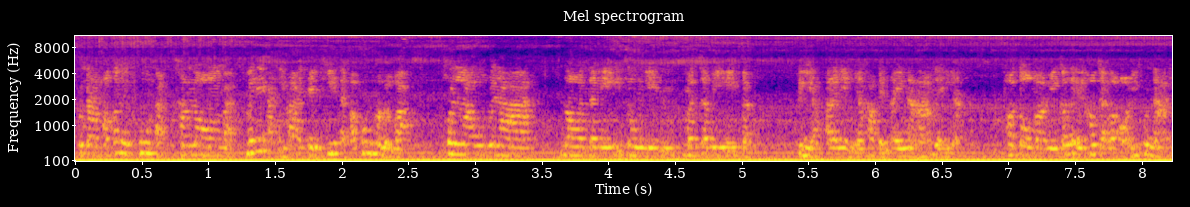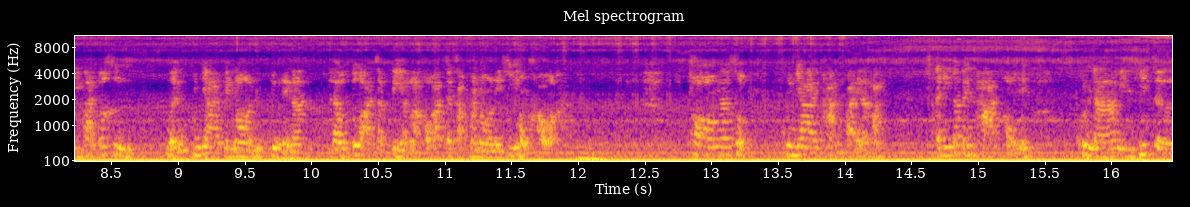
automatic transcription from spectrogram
คุณน้าเขาก็เลยพูดแบบทำนองแบบไม่ได้อธิบายเต็มที่แต่ก็พูดมาเลยว่า คนเราเวลานอนจะมีตรงเย็นมันจะมีแบบเปียกอะไรอย่างเงี้ยค่ะเป็นไอ้น้ำอะไรอย่างเงี้ย พอโตมามิ้ก็เลยเข้าใจว่าอ๋อที่คุณน้าอธิบายก็คือเหมือนคุณยายไปนอนอยู่ในนั้นแล้วตัวอาจจะเปียกแล้วเขาอาจจะกลับมานอนในที่ของเขาอะพองานศพคุณยายผ่านไปนะคะอันนี้ก็เป็นพาร์ทของคุณน้ามินที่เจอ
